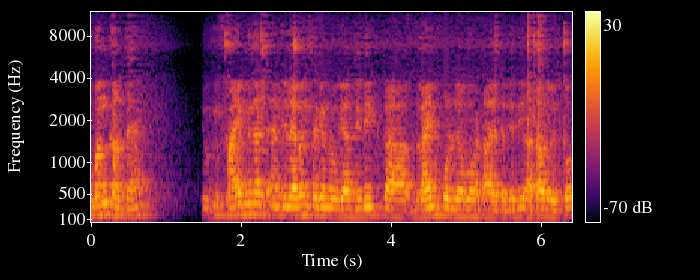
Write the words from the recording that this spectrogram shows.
बंद करते हैं, क्योंकि five minute and eleven second हो गया, दीदी का ब्लाइंड फोल्ड जो है वो हटा देते दीदी, हटा दो इसको।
